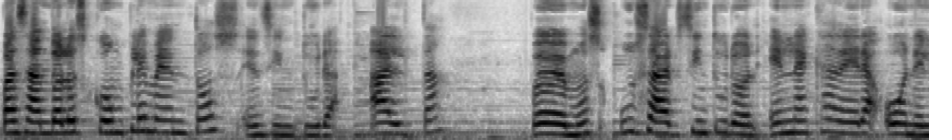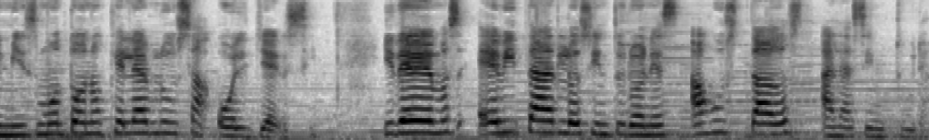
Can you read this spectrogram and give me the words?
Pasando a los complementos en cintura alta, podemos usar cinturón en la cadera o en el mismo tono que la blusa o el jersey. Y debemos evitar los cinturones ajustados a la cintura.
